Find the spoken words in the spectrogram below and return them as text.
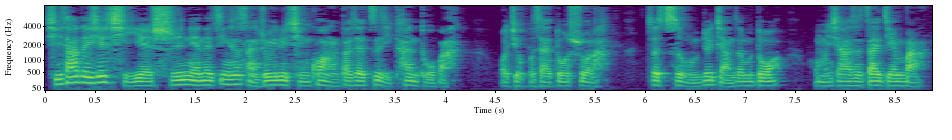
其他的一些企业十年的净资产收益率情况，大家自己看图吧，我就不再多说了。这次我们就讲这么多，我们下次再见吧。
